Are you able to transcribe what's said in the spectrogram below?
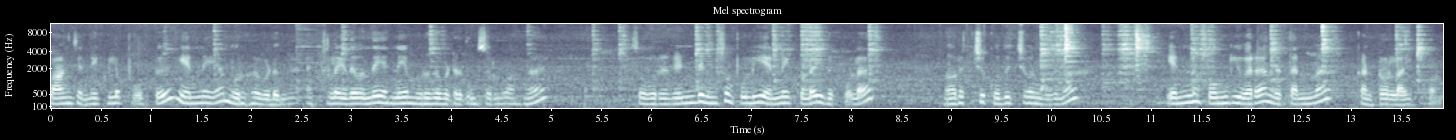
காஞ்ச எண்ணெய்க்குள்ளே போட்டு எண்ணெயை முருக விடுங்க. ஆக்சுவலாக இதை வந்து எண்ணெயை முருக விடுறதுன்னு சொல்லுவாங்க. ஸோ ஒரு ரெண்டு நிமிஷம் புளி எண்ணெய்க்குள்ளே இது போல் நுரைச்சி கொதிச்சு வந்ததுன்னா எண்ணெய் பொங்கி வர அந்த தன்மை கண்ட்ரோல் ஆகிக்கும்.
